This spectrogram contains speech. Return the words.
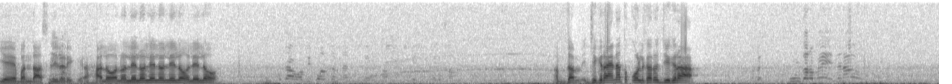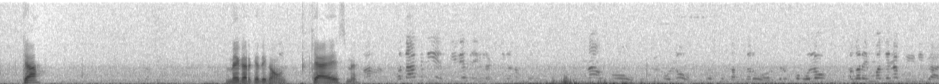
ये बंदा असली लड़की हेलो हेलो ले लो ले लो ले लो ले लो उठाओ अभी कॉल करना है मेरे सामने ठीक है मेरे सामने अब दम जिगरा है ना तो कॉल करो जिगरा। करो क्या? मैं करके दिखाऊँ क्या है इसमें? हाँ हाँ अगर हिम्मत है आ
